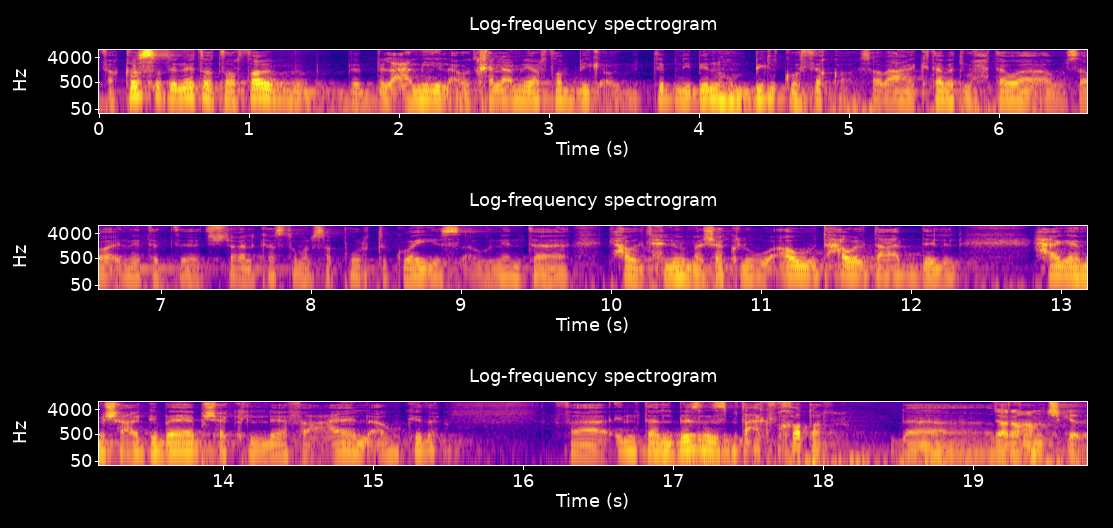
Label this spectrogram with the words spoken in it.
فقصة إن أنت ترتبط بالعميل أو تخلي العميل يرتبط بيك أو تبني بينهم بينكوا ثقة سواء عن كتابة محتوى أو سواء إن أنت تشتغل كاستمر سبورت كويس أو إن أنت تحاول تحل له مشاكله أو تحاول تعدل حاجة مش عاجباه بشكل فعال أو كده. فأنت ال business بتاعك في خطر. ده ده أنا ما عملتش كده.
